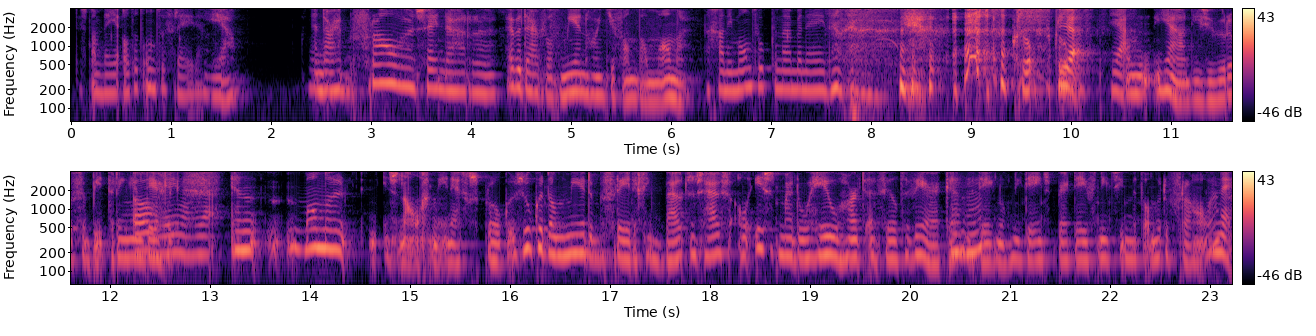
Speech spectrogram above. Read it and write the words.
Dus dan ben je altijd ontevreden. Ja. En daar hebben vrouwen zijn daar, uh, hebben daar wat meer een handje van dan mannen. Dan gaan die mondhoeken naar beneden. klopt, klopt. Ja, ja. Van, ja, die zure verbittering en oh, dergelijke. Ja. En mannen, in zijn algemeenheid gesproken, zoeken dan meer de bevrediging buitenshuis. Al is het maar door heel hard en veel te werken. Mm -hmm. Dat betekent nog niet eens per definitie met andere vrouwen. Nee.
